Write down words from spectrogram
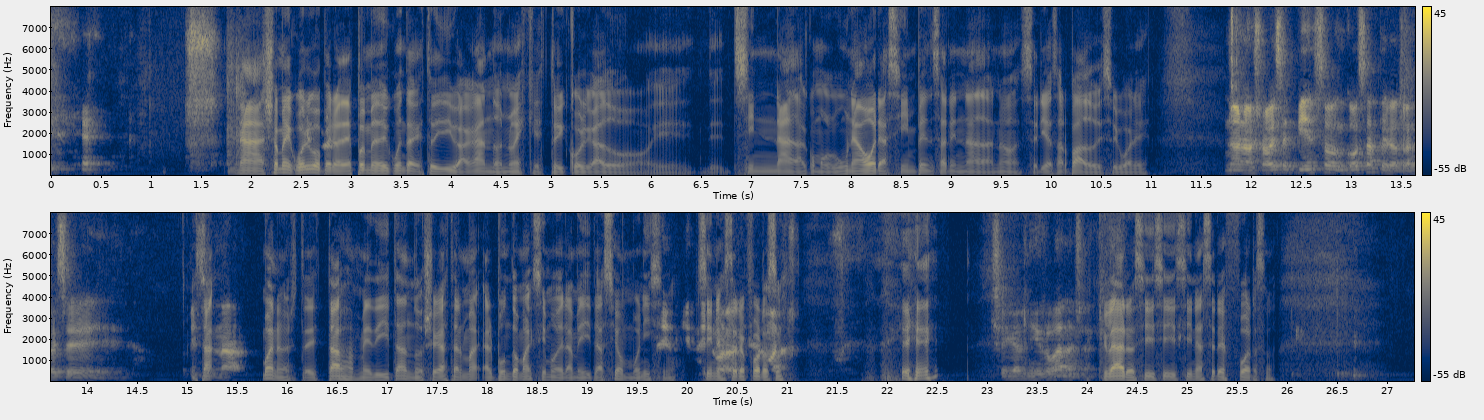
Nah, yo me cuelgo, pero después me doy cuenta que estoy divagando. No es que estoy colgado eh, de- sin nada, como una hora sin pensar en nada. No, sería zarpado eso igual, ¿eh? No, no, yo a veces pienso en cosas, pero otras veces Está- en nada. Bueno, te estabas meditando, llegaste al, punto máximo de la meditación, buenísimo. Sin hacer esfuerzo. Llegué al nirvana ya. claro, sí, sí, sin hacer esfuerzo.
